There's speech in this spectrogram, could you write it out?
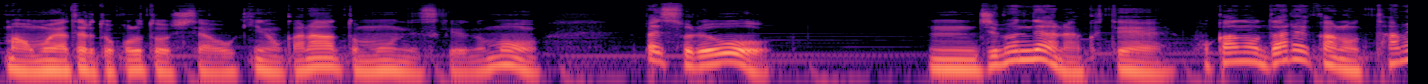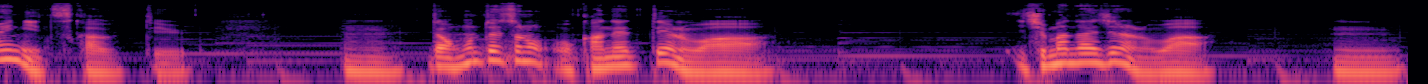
まあ、思い当たるところとしては大きいのかなと思うんですけれどもやっぱりそれを、うん、自分ではなくて他の誰かのために使うっていう、うん、だから本当にそのお金っていうのは一番大事なのは、うん、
